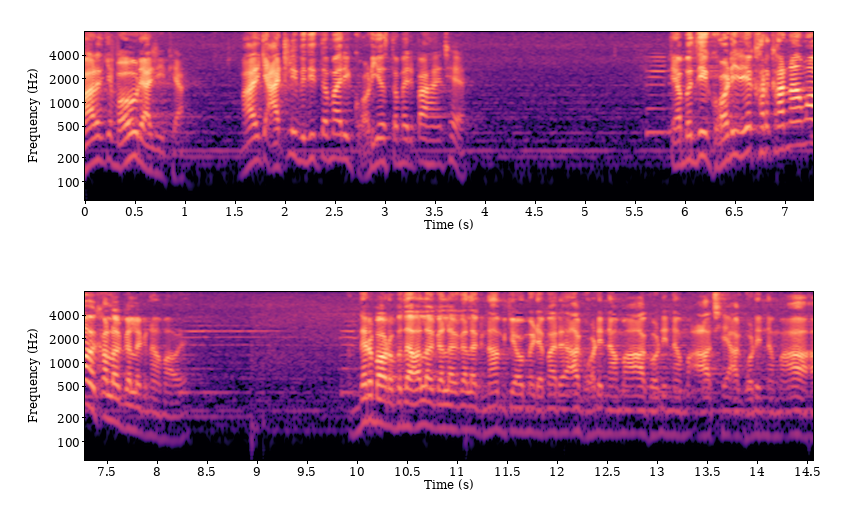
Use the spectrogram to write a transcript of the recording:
મારે કે બહુ રાજી થયા. મારે કે આટલી બધી તમારી ઘોડીઓ તમારી પાસે છે? ત્યાં બધી ઘોડી એક ખરખા નામ આવે અલગ અલગ નામ આવે? દરબારો બધા અલગ અલગ અલગ નામ કહેવા માંડ્યા. મારે આ ઘોડી નામ, આ ઘોડી નામ, આ છે, આ ઘોડી નામ, આ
